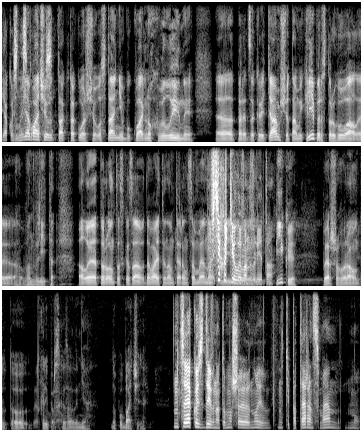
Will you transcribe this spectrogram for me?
якось ну, не Я бачив так також, що в останні буквально хвилини е, перед закриттям, що там і Кліперс торгували е, Ван Вліта, але Торонто сказав, давайте нам Теренса Мена ну, всі і, хотіли Ван Вліта. і піки першого раунду, то Кліперс сказали, ні, до побачення. Ну, це якось дивно, тому що, ну, ну типа, Теренс Мен, ну,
